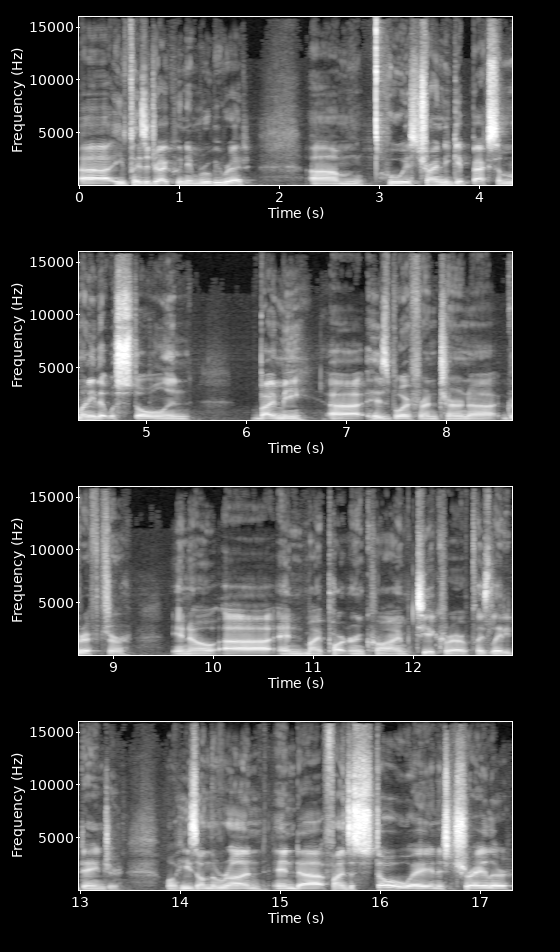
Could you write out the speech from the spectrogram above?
Uh, he plays a drag queen named Ruby Red, um, who is trying to get back some money that was stolen by me, uh, his boyfriend turned uh, grifter, you know, uh, and my partner in crime, Tia Carrere, plays Lady Danger. Well, he's on the run and uh, finds a stowaway in his trailer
